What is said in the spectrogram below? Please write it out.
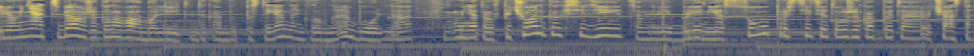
Или у меня от тебя уже голова болит, и такая будет постоянная головная боль, да. У меня там в печенках сидит, там, или, блин, я ссу, простите, это уже как бы это часто.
